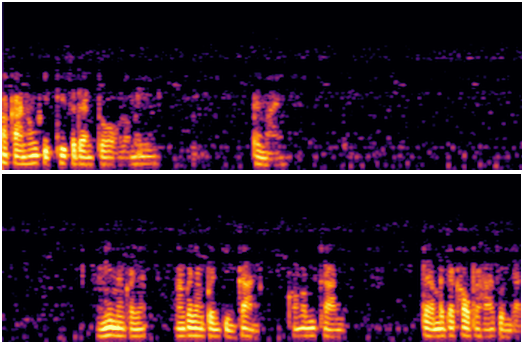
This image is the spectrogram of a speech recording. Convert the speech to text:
อาการของจิตที่แสดงตัวเราไม่ไปหมายอันนี้มันก็ มันก็ยังเป็นกิ่งก้านของอวิชชาแต่มันจะเข้าไปหาส่วนใหญ่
